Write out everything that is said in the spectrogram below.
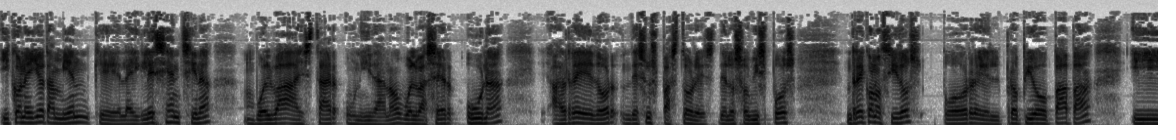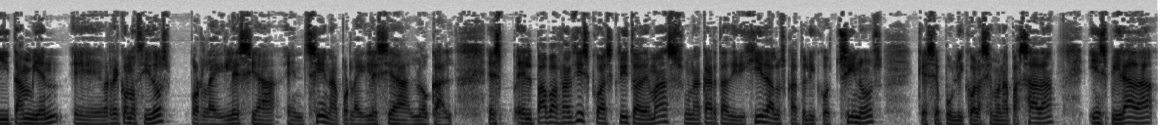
y con ello también que la Iglesia en China vuelva a estar unida, ¿no? vuelva a ser una alrededor de sus pastores, de los obispos reconocidos por el propio Papa y también eh, reconocidos por la Iglesia en China, por la Iglesia local. el Papa Francisco ha escrito además una carta dirigida a los católicos chinos que se publicó la semana pasada, inspirada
